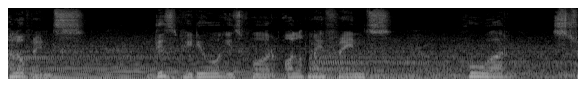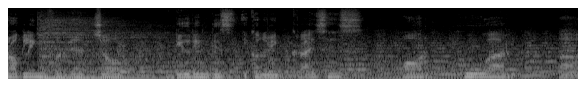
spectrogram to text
Hello friends, this video is for all of my friends who are struggling for their job during this economic crisis or who are uh,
